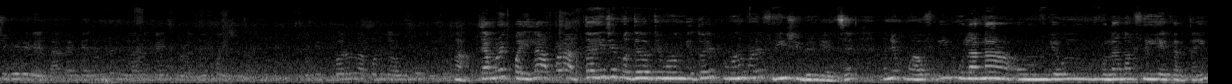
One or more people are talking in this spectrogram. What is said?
शिबिर घेतात आणि त्याच्यानंतर मुलांना काहीच मिळत नाही पैसे मिळतात तर तिथपर्यंत आपण जाऊन पोहोचू शकतो. हा त्यामुळे पहिलं आपण आता हे जे मध्यवर्ती म्हणून घेतोय पूर्णपणे फ्री शिबिर घ्यायचंय म्हणजे फ्री मुलांना घेऊन मुलांना फ्री हे करता येईल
